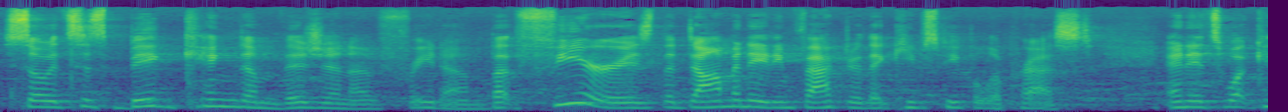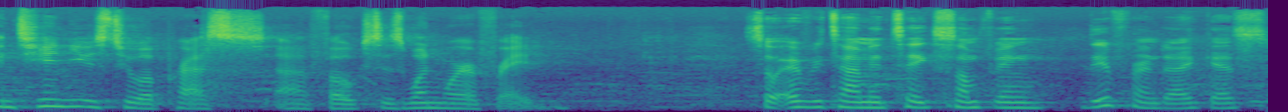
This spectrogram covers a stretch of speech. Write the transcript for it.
So it's this big kingdom vision of freedom. But fear is the dominating factor that keeps people oppressed. And it's what continues to oppress uh, folks is when we're afraid. So every time it takes something different, I guess,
